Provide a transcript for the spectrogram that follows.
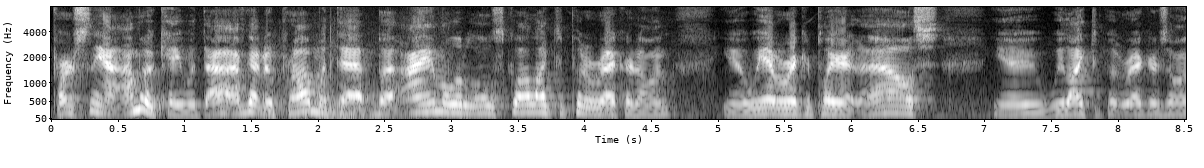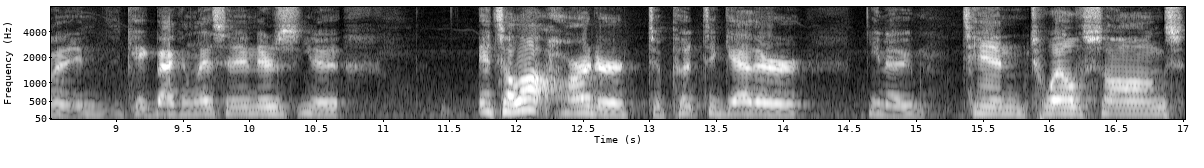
personally, I- I'm okay with that. I've got no problem with that. But I am a little old school. I like to put a record on. You know, we have a record player at the house. You know, we like to put records on it and kick back and listen. And there's, you know, it's a lot harder to put together, you know, 10, 12 songs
